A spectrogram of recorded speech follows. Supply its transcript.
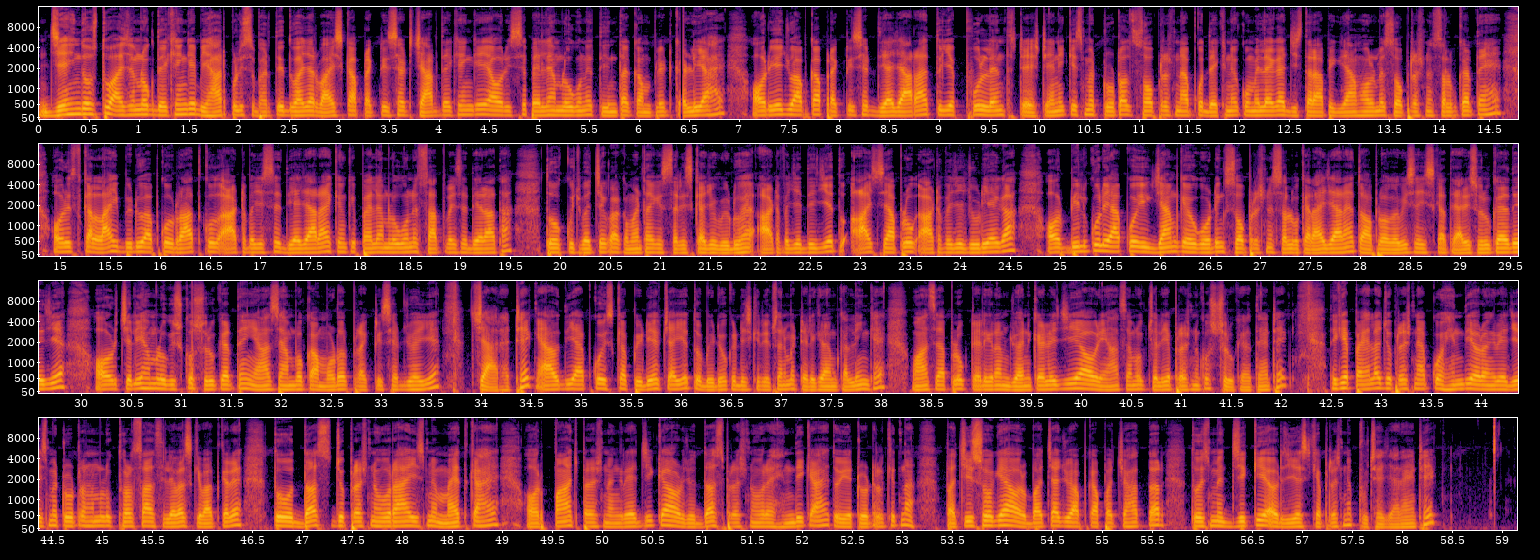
जय हिंद दोस्तों, आज हम लोग देखेंगे बिहार पुलिस भर्ती 2022 का प्रैक्टिस सेट चार देखेंगे और इससे पहले हम लोगों ने तीन तक कंप्लीट कर लिया है और ये जो आपका प्रैक्टिस सेट दिया जा रहा है तो ये फुल लेंथ टेस्ट, यानी कि इसमें टोटल सौ प्रश्न आपको देखने को मिलेगा, जिस तरह आप एग्ज़ाम हॉल में सौ प्रश्न सॉल्व करते हैं और इसका लाइव वीडियो आपको रात को आठ बजे से दिया जा रहा है, क्योंकि पहले हम लोगों ने सात बजे से दे रहा था तो कुछ बच्चों का कमेंट था कि, सर, इसका जो वीडियो है आठ बजे दीजिए। तो आज से आप लोग आठ बजे जुड़िएगा और बिल्कुल आपको एग्ज़ाम के अकॉर्डिंग सौ प्रश्न सॉल्व कराए जा रहे हैं तो आप लोग अभी से इसका तैयारी शुरू कर दीजिए। और चलिए हम लोग इसको शुरू करते हैं। यहाँ से हम लोग का मॉडल प्रैक्टिस सेट जो है ये चार है, ठीक है? यदि आपको इसका पीडीएफ चाहिए तो वीडियो के डिस्क्रिप्शन में टेलीग्राम का लिंक है। वहाँ से आप लोग टेलीग्राम ज्वाइन कर लीजिए और यहाँ से हम लोग चलिए प्रश्न को शुरू करते हैं, ठीक? देखिए, पहला जो प्रश्न है आपको हिंदी और अंग्रेज़ी, इसमें टोटल हम लोग थोड़ा सा सिलेबस की बात करें तो दस जो प्रश्न हो रहा है इसमें मैथ का है और पाँच प्रश्न अंग्रेज़ी का और जो दस प्रश्न हो रहा है हिंदी का है तो ये टोटल कितना? पच्चीस हो गया और बच्चा जो आपका पचहत्तर तो इसमें जीके और जीएस के प्रश्न पूछे जा रहे हैं, ठीक?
